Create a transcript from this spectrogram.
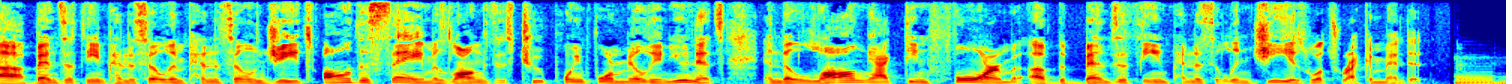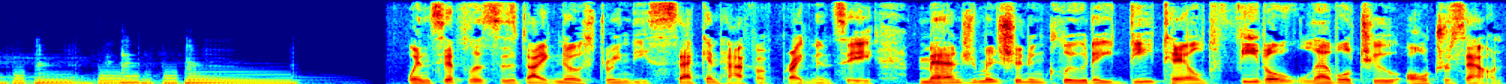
uh, benzathine penicillin, penicillin G, it's all the same as long as it's 2.4 million units, and the long acting form of the benzathine penicillin G is what's recommended. When syphilis is diagnosed during the second half of pregnancy, management should include a detailed fetal level 2 ultrasound.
